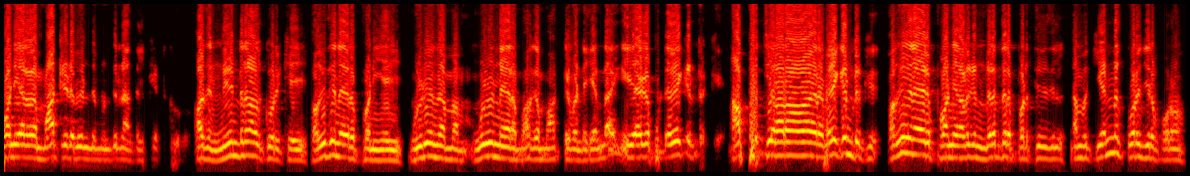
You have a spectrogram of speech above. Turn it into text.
பணியாளரை மாற்றிட வேண்டும் என்று நாங்கள் கேட்டுக்கொள்கிறோம். அது நீண்ட நாள் கோரிக்கை. பகுதி நேர பணியை முழு நேரம் முழு நேரமாக மாற்ற வேண்டும் ஏன்னா இங்க ஏகப்பட்ட வேக்கன் இருக்கு. நாற்பத்தி ஆறாயிரம் வேக்கன் இருக்கு. பகுதி நேர பணியாளர்கள் நிரந்தரப்படுத்துவதில் நமக்கு என்ன குறைஞ்சிட போறோம்?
